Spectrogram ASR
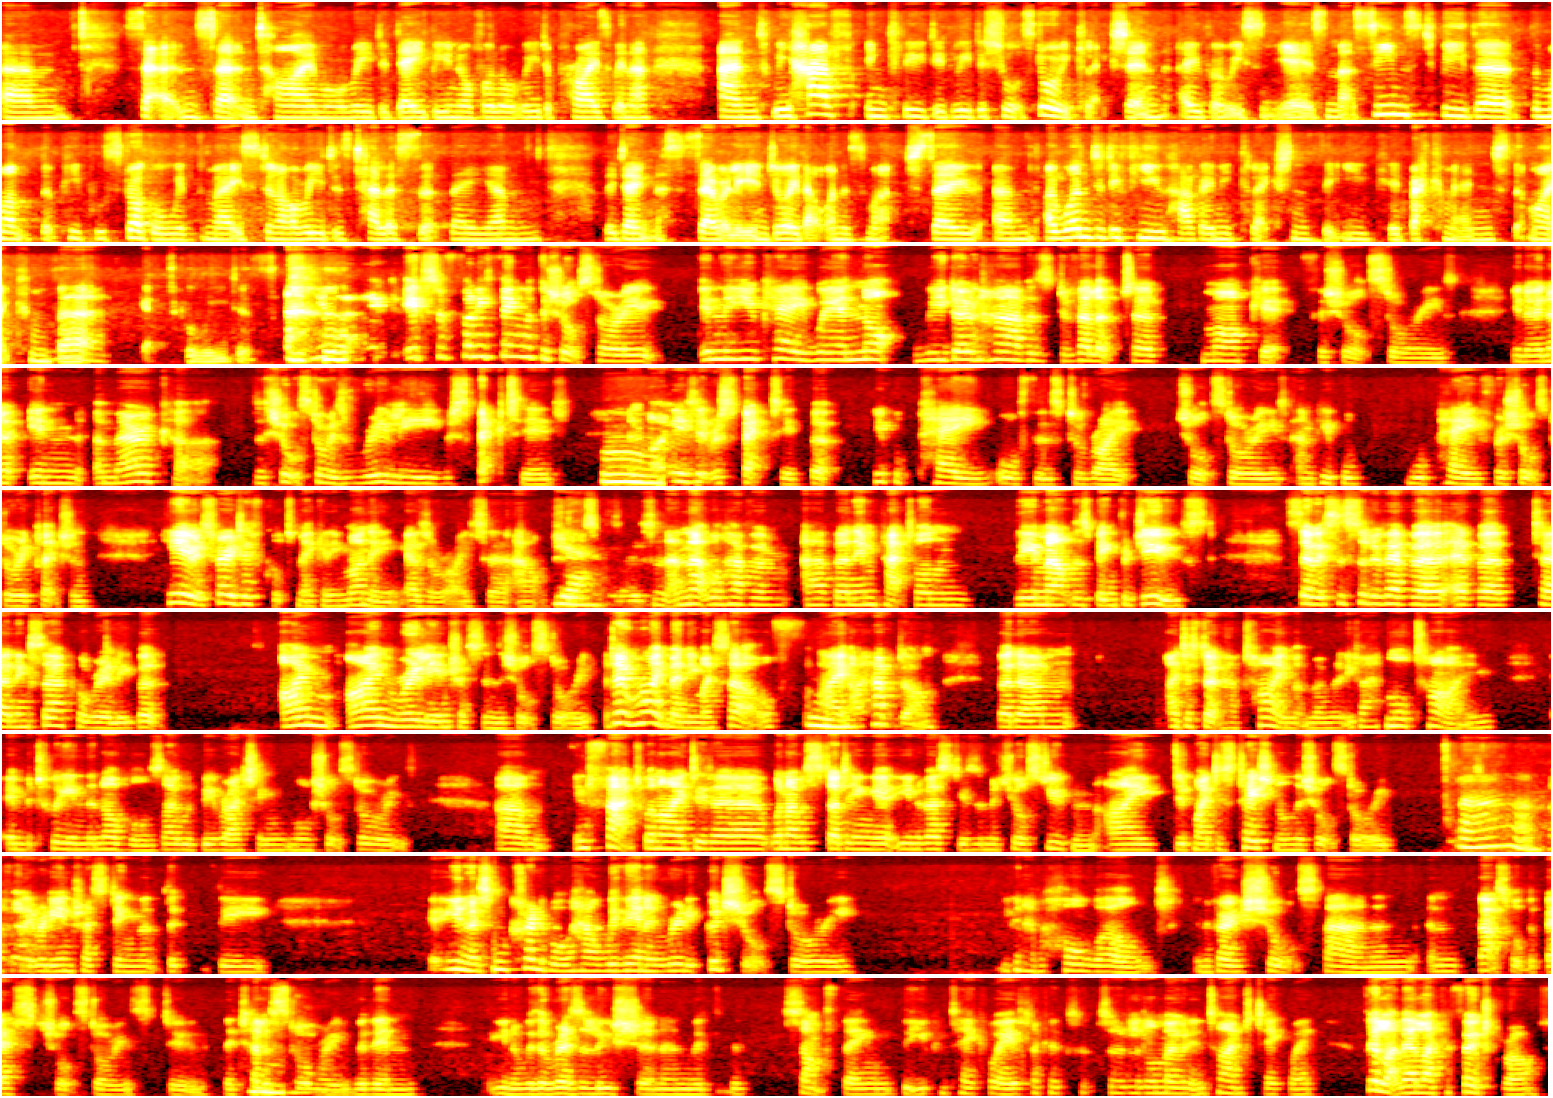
set at a certain time, or read a debut novel, or read a prize winner. And we have included read a short story collection over recent years, and that seems to be the the month that people struggle with the most. And our readers tell us that they um, they don't necessarily enjoy that one as much. So um, I wondered if you have any collections that you could recommend that might convert yeah. skeptical readers. yeah, it, it's a funny thing with the short story. In the UK, we're not, we don't have as developed a market for short stories. You know, in, in America, the short story is really respected. Mm. And not only is it respected, but people pay authors to write short stories and people will pay for a short story collection here it's very difficult to make any money as a writer out of yeah. stories, and, and that will have a have an impact on the amount that's being produced. So it's a sort of ever ever turning circle, really. But I'm I'm really interested in the short story. I don't write many myself. Mm. I, I, have done, but um, I just don't have time at the moment. If I had more time in between the novels, I would be writing more short stories. Um, in fact, when I did a when I was studying at university as a mature student, I did my dissertation on the short story Ah. I found it really interesting that the, the, you know, it's incredible how within a really good short story, you can have a whole world in a very short span, and and that's what the best short stories do. They tell mm. a story within, you know, with a resolution and with with something that you can take away. It's like a sort of little moment in time to take away. Feel like they're like a photograph.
